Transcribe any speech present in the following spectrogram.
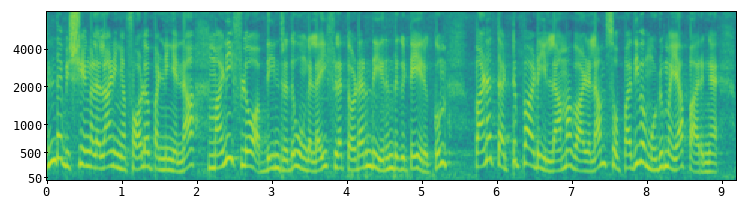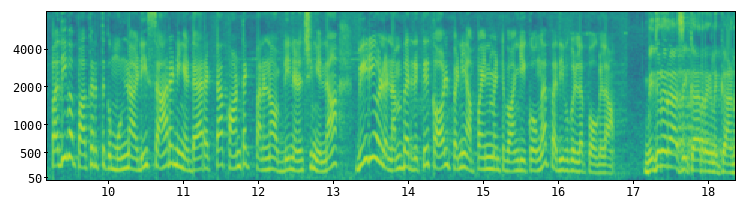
இந்த விஷயங்களெல்லாம் நீங்கள் ஃபாலோ பண்ணீங்கன்னா மணி ஃப்ளோ அப்படின்றது உங்கள் லைஃப்பில் தொடர்ந்து இருந்துக்கிட்டே இருக்கும். பணத்தட்டுப்பாடு இல்லாமல் வாழலாம். ஸோ பதிவை முழுமையாக பாருங்கள் பதிவை பார்க்குறதுக்கு முன்னாடி சாரை நீங்கள் டைரெக்டாக காண்டாக்ட் பண்ணணும் அப்படின்னு நினச்சிங்கன்னா வீடியோவில் நம்பர் இருக்குது கால் பண்ணி அப்பாயின்மெண்ட் வாங்கிக்கோங்க. பதிவுக்குள்ளே போகலாம். மிதுன ராசிக்காரர்களுக்கான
